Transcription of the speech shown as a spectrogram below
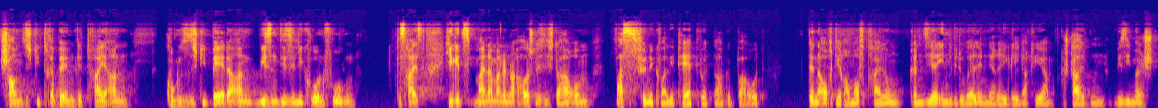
schauen Sie sich die Treppe im Detail an, gucken Sie sich die Bäder an, wie sind die Silikonfugen. Das heißt, hier geht es meiner Meinung nach ausschließlich darum, was für eine Qualität wird da gebaut. Denn auch die Raumaufteilung können Sie ja individuell in der Regel nachher gestalten, wie Sie möchten.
